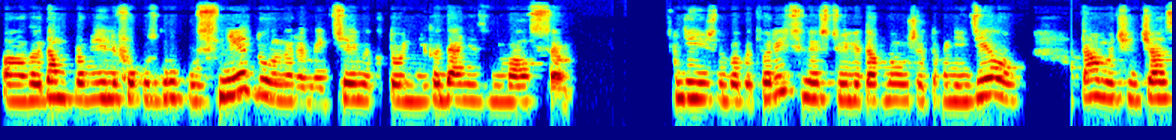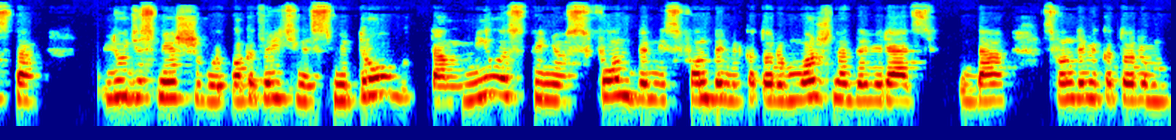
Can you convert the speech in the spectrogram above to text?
а, когда мы проводили фокус-группу с недонорами, теми, кто никогда не занимался денежной благотворительностью или давно уже этого не делал, там очень часто люди смешивают благотворительность с метро, там, милостыню с фондами, с фондами, которым можно доверять, да, с фондами, которым,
